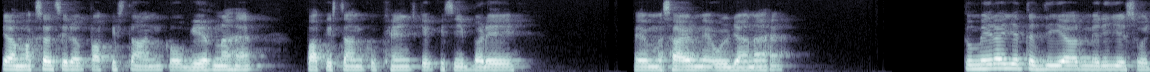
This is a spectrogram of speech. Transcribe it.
کیا مقصد صرف پاکستان کو گھیرنا ہے؟ پاکستان کو کھینچ کے کسی بڑے مسائل میں الجھانا ہے؟ تو میرا یہ تجزیہ اور میری یہ سوچ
